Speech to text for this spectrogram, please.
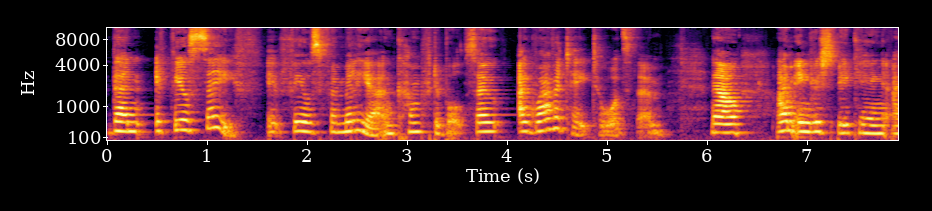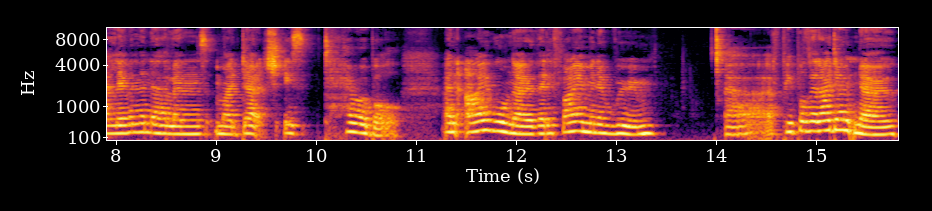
then it feels safe. It feels familiar and comfortable. So I gravitate towards them. Now, I'm English speaking, I live in the Netherlands, my Dutch is terrible, and I will know that if I am in a room uh, of people that I don't know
